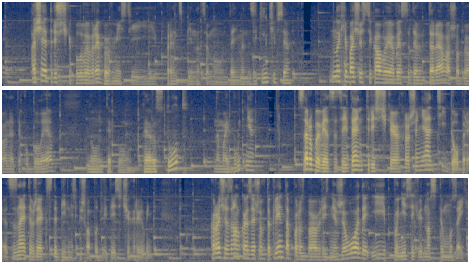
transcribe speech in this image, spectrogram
А ще я трішечки половив риби в місті, і, в принципі, на цьому день в мене закінчився. Ну, хіба щось цікаве я висадив дерева, щоб вони, типу, були. Ну, типу, хай ростуть на майбутнє. Заробив я за цей день трішечки грошенят і добре. Це знаєте, вже як стабільність пішла по 2000 гривень. Коротше, зранку я зайшов до Клінта, порозбивав різні живоди і поніс їх відносити в музей.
